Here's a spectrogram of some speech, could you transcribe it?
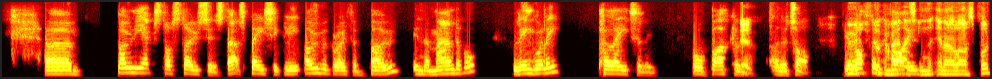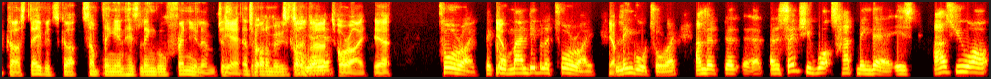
Um, bony exostosis, that's basically overgrowth of bone in the mandible, lingually, palatally, or buccally yeah. at the top. You'll we often find in, the, in, our last podcast, David's got something in his lingual frenulum just yeah, at the bottom of his called tongue. Uh, yeah, tori. Yeah. Tori. They're called yep. mandibular tori, yep. lingual tori. And, the, the, uh, and essentially what's happening there is as you are,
